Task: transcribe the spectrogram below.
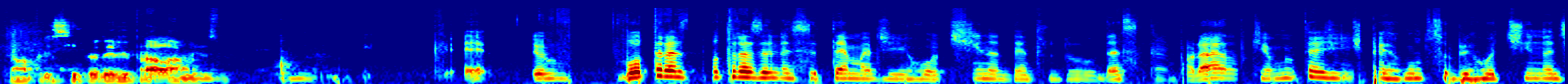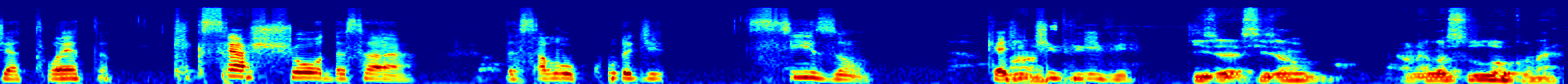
Então, a princípio, eu devo ir para lá mesmo. É, eu vou, tra vou trazer nesse tema de rotina dentro do, dessa temporada, porque muita gente pergunta sobre rotina de atleta. O que, que você achou dessa, dessa loucura de season que a Mas, gente vive? Season é um negócio louco, né?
